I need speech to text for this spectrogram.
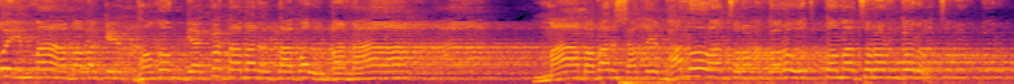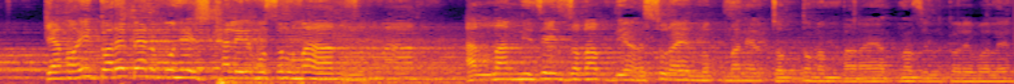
ওই মা বাবাকে ধমক দিয়ে কথাবার্তা বলবা না। মা বাবার সাথে ভালো আচরণ করো, উত্তম আচরণ করো। কেনই করবেন মহেশ খালির মুসলমান? আল্লাহ নিজেই জবাব দিয়া সুরায় লোকমানের চোদ্দ নম্বর আয়াত নাজিল করে বলেন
